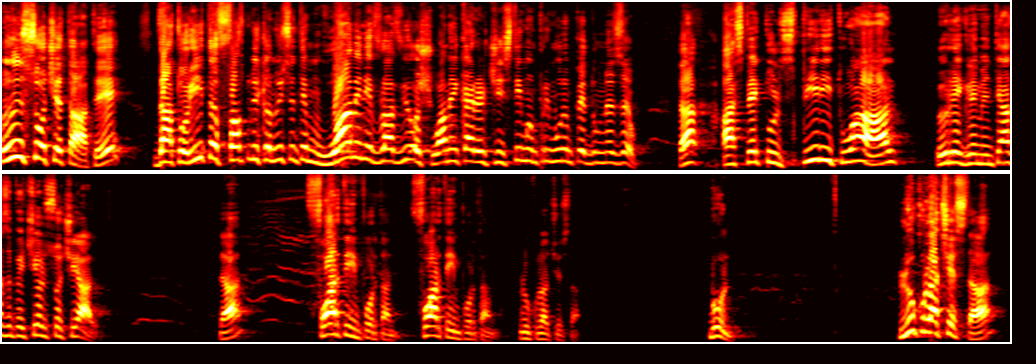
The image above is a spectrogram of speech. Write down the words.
în societate, datorită faptului că noi suntem oameni evlavioși, oameni care îl cinstim în primul rând pe Dumnezeu. Da? Aspectul spiritual îl reglementează pe cel social. Da? Foarte important, foarte important lucrul acesta. Bun. Lucrul acesta,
